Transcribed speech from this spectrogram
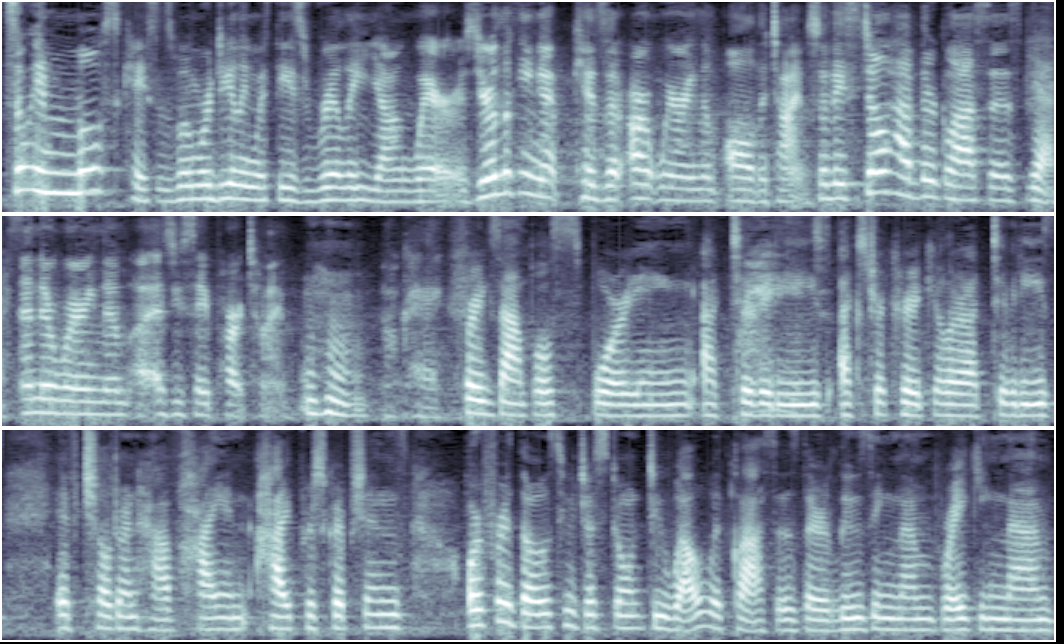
So in most cases, when we're dealing with these really young wearers, you're looking at kids that aren't wearing them all the time. So they still have their glasses, Yes. and they're wearing them, uh, as you say, part time. Mm-hmm. Okay. For example, sporting activities, extracurricular activities, if children have high, in, high prescriptions, or for those who just don't do well with glasses, they're losing them, breaking them,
